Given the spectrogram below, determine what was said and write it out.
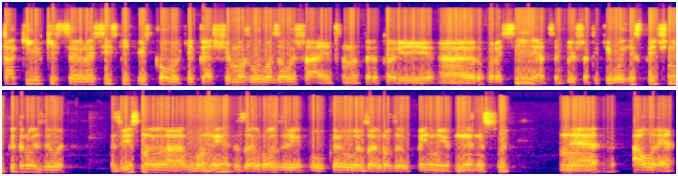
та кількість російських військових, яка ще можливо залишається на території е, Росії, а це більше такі логістичні підрозділи. Звісно, е, вони загрози загрози Україні не несуть. Е, Але е,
